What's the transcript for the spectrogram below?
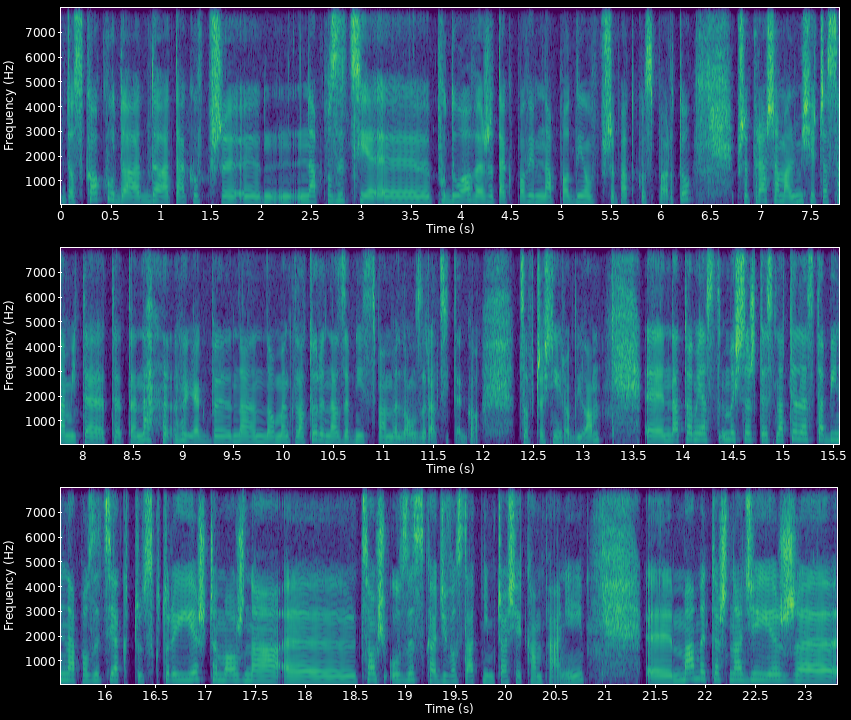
do skoku, do, do ataków przy, y, na pozycje pudłowe, że tak powiem, na podium w przypadku sportu. Przepraszam, ale mi się czasami te, te, te na, jakby na nomenklatury nazewnictwa mylą z racji tego, co wcześniej robiłam. Natomiast myślę, że to jest na tyle stabilna pozycja, z której jeszcze można coś uzyskać w ostatnim czasie kampanii. Y, Mamy też nadzieję, że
